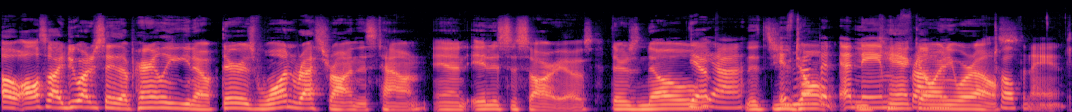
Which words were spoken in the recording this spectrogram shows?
oh also i do want to say that apparently you know there is one restaurant in this town and it is cesario's there's no Yep. Yeah. it's you Isn't don't that the- a name you can't go anywhere else Twelfth Night.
